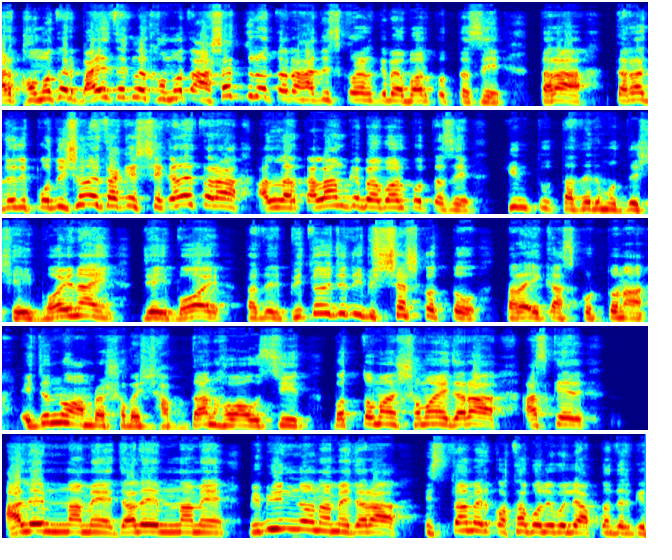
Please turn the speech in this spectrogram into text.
আর ক্ষমতার বাইরে থাকলে ক্ষমতা আসার জন্য তারা হাদিস কোরআনকে ব্যবহার করতেছে। তারা তারা যদি পজিশনে থাকে, সেখানে তারা আল্লাহর কালামকে ব্যবহার করতেছে। কিন্তু তাদের মধ্যে সেই ভয় নাই, যেই ভয় তাদের ভিতরে যদি বিশ্বাস করত, তারা এই কাজ করতো না। এই জন্য আমরা সবাই সাবধান হওয়া উচিত। বর্তমান সময়ে যারা আজকে আলেম নামে, জালেম নামে, বিভিন্ন নামে যারা ইসলামের কথা বলি বলে আপনাদেরকে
